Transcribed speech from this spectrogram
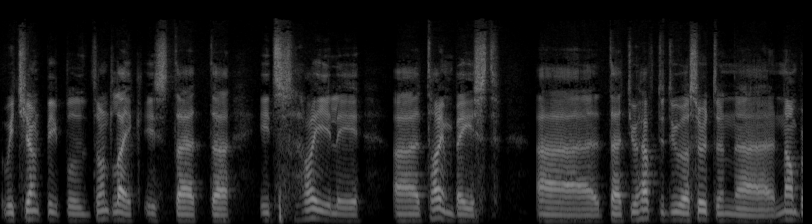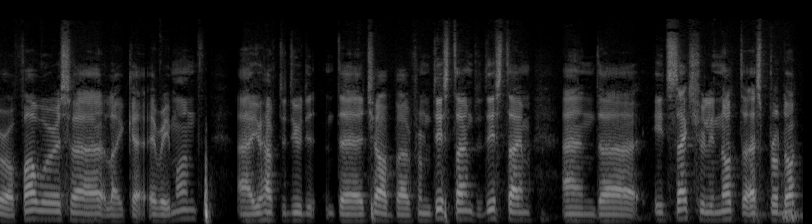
which young people don't like is that it's highly time-based. That you have to do a certain number of hours, like every month. You have to do the, the job from this time to this time, and it's actually not as produ-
